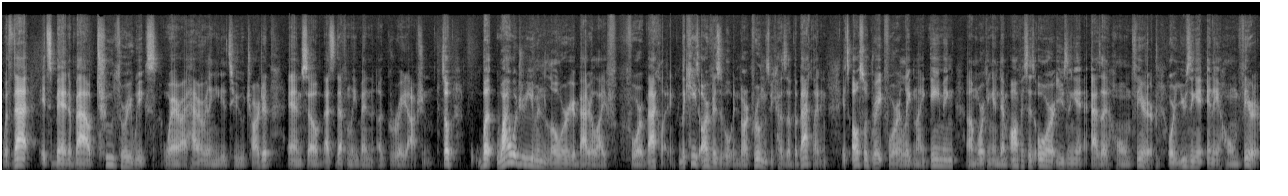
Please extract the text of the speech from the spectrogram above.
With that, it's been about two, three weeks where I haven't really needed to charge it. And so that's definitely been a great option. So but why would you even lower your battery life for backlighting? The keys are visible in dark rooms because of the backlighting. It's also great for late night gaming, um, working in dim offices, or using it as a home theater, or using it in a home theater.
